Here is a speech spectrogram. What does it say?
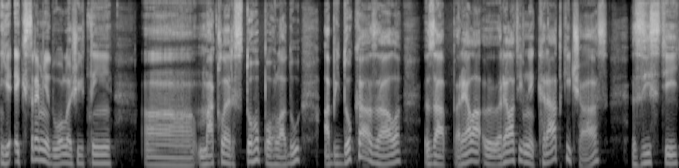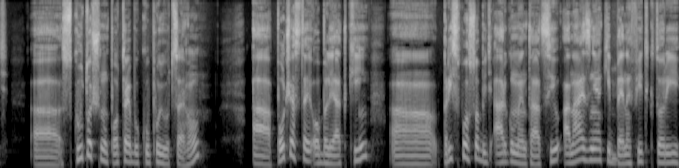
je extrémne dôležitý uh, makler z toho pohľadu, aby dokázal za rela, relatívne krátky čas zistiť uh, skutočnú potrebu kupujúceho, a počas tej obliadky prispôsobiť argumentáciu a nájsť nejaký benefit, ktorý e,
